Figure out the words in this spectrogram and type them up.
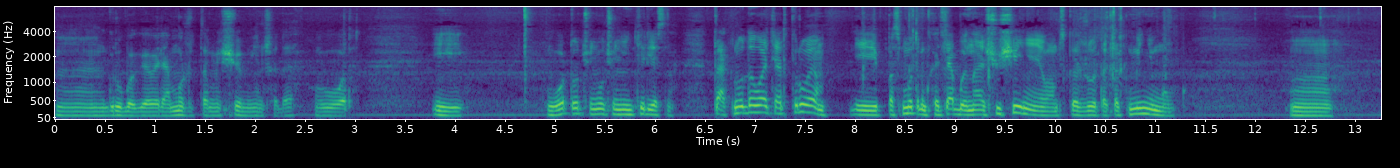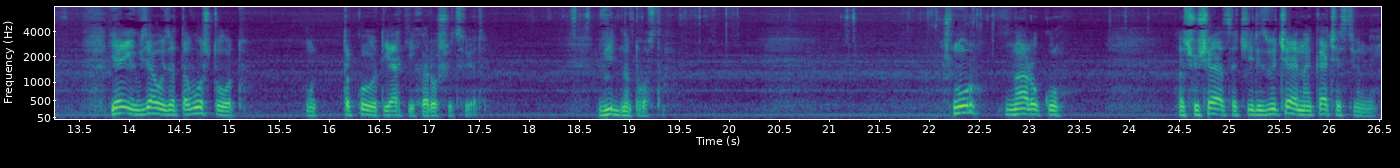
э, грубо говоря, может там еще меньше, да, вот. И Вот очень-очень интересно. Так, ну давайте откроем и посмотрим хотя бы на ощущения, я вам скажу, это как минимум. А, я их взял из-за того, что вот такой вот яркий, хороший цвет. Видно просто. Шнур на руку ощущается чрезвычайно качественный.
